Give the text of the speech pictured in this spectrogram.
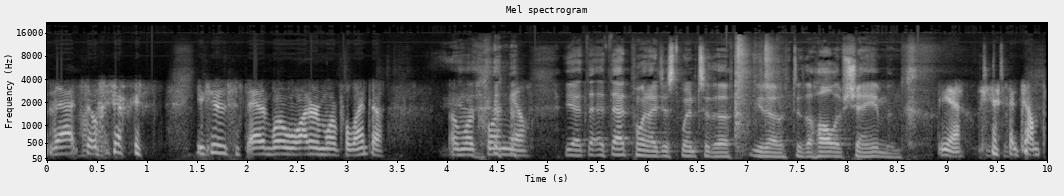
That's so uh-huh. weird. You should have just added more water and more polenta or more cornmeal. Yeah, at, th- at that point I just went to the, you know, to the hall of shame and Yeah. dump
